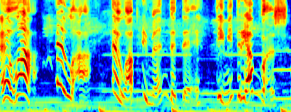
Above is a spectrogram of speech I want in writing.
Ела! Ела! Ела при мен, дете! Ти ми трябваш!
